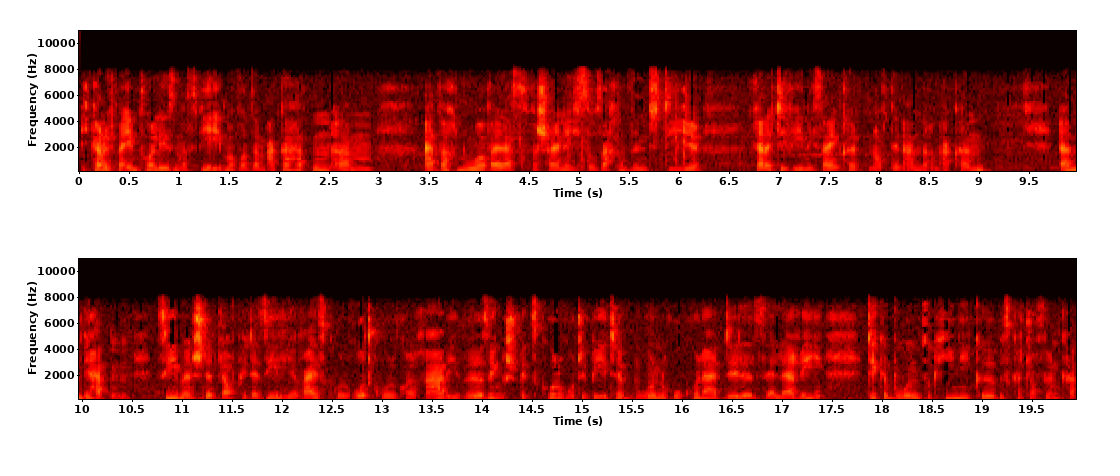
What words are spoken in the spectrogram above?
Ich kann euch mal eben vorlesen, was wir eben auf unserem Acker hatten. Ähm, einfach nur, weil das wahrscheinlich so Sachen sind, die relativ ähnlich sein könnten auf den anderen Ackern. Ähm, wir hatten Zwiebeln, Schnittlauch, Petersilie, Weißkohl, Rotkohl, Kohlrabi, Wirsing, Spitzkohl, rote Beete, Bohnen, Rucola, Dill, Sellerie, dicke Bohnen, Zucchini, Kürbis, Kartoffeln, Ka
